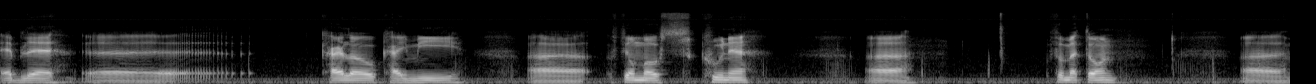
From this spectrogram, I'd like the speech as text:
eble uh, Carlo kaj mi uh, filmos cune uh, filmeton uh,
